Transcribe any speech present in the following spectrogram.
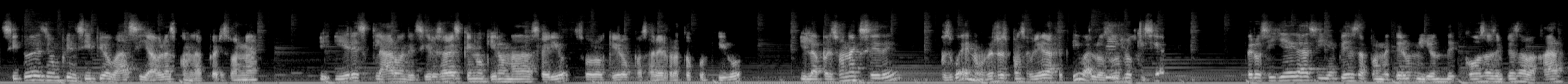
si tú desde un principio vas y hablas con la persona y, eres claro en decir, sabes que no quiero nada serio, solo quiero pasar el rato contigo, y la persona accede, pues bueno, es responsabilidad afectiva, los sí. dos lo quisieron. Pero si llegas y empiezas a prometer un millón de cosas, empiezas a bajar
